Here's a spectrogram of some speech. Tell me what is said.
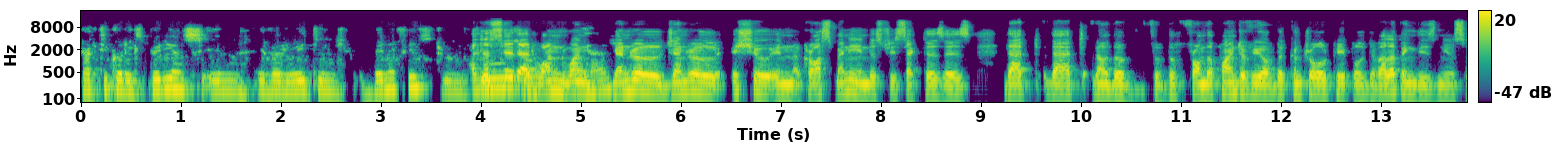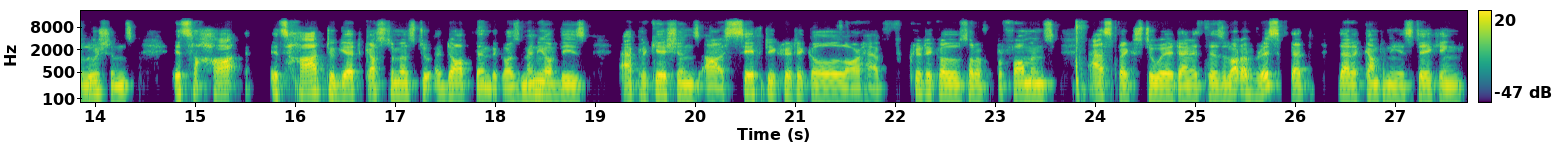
practical experience in evaluating benefits to i'll just say that one one general general issue in across many industry sectors is that that you know the, the from the point of view of the control people developing these new solutions it's hard it's hard to get customers to adopt them because many of these applications are safety critical or have critical sort of performance aspects to it. And there's a lot of risk that that a company is taking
